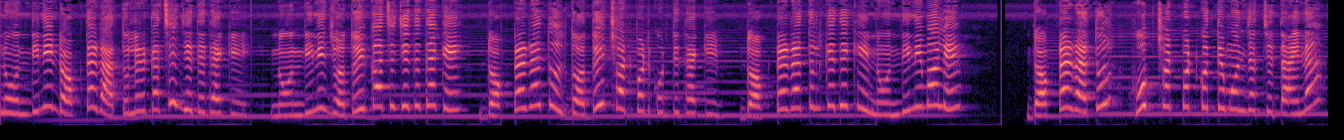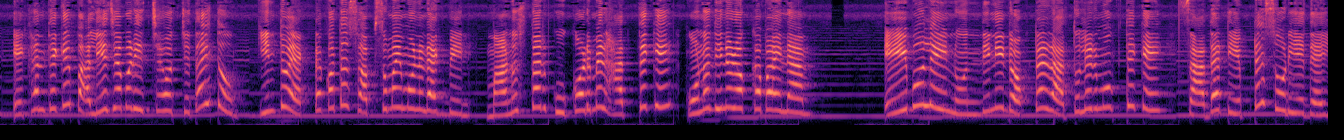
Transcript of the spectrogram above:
নন্দিনী ডক্টর রাতুলের কাছে যেতে থাকে। নন্দিনী যতই কাছে যেতে থাকে, ডক্টর রাতুল ততই ছটপট করতে থাকে। ডক্টর রাতুলকে দেখে নন্দিনী বলে ডক্টর রাতুল খুব ছটপট করতে মন যাচ্ছে, তাই না? এখান থেকে পালিয়ে যাবার ইচ্ছা হচ্ছে, তাই তো? কিন্তু একটা কথা সবসময় মনে রাখবেন, মানুষ তার কুকর্মের হাত থেকে কোনোদিনও রক্ষা পায় না। এই বলে নন্দিনী ডক্টর রাতুলের মুখ থেকে সাদা টেপটা সরিয়ে দেয়।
